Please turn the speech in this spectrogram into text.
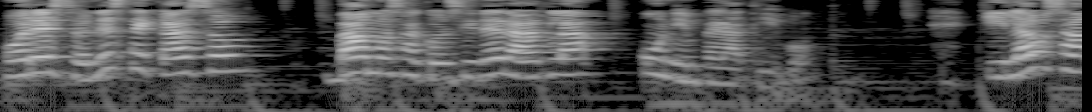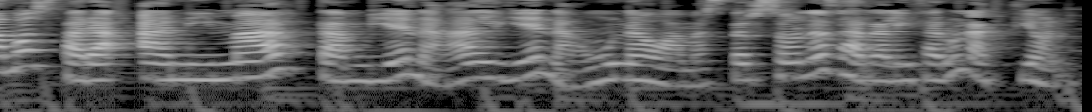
Por eso, en este caso, vamos a considerarla un imperativo. Y la usamos para animar también a alguien, a una o a más personas, a realizar una acción.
